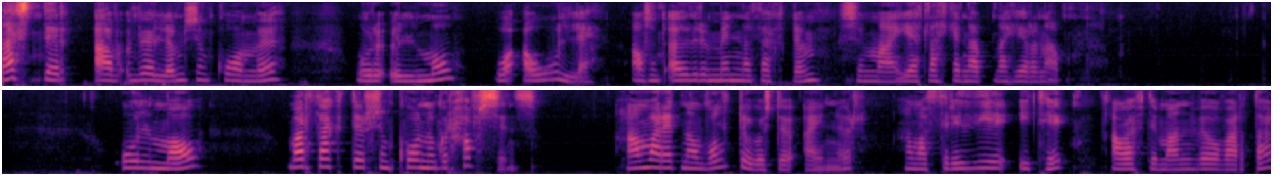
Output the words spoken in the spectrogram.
Næstir af völum sem komu voru Ulmo og Ále á samt öðrum minnaþektum sem ég ætla ekki að nefna hér að nafn. Ulmo var þekktur sem konungur Hafsins. Hann var einn á voldugustu ænur, hann var þriðji í tigg á eftir mannvi og varda.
